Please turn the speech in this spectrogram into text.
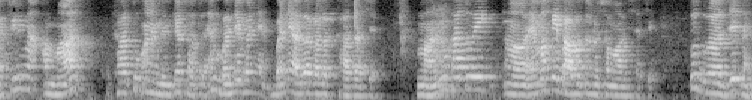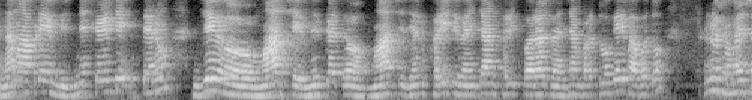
એકચ્યુઅલીમાં આ માલ ખાતું અને મિલકત ખાતું એમ બંને બંને બંને અલગ અલગ ખાતા છે. માલનું ખાતું એક એમાં કઈ બાબતોનો સમાવેશ છે? તો જે ધંધામાં આપણે બિઝનેસ કરીએ છીએ, તેનો જે માલ છે, મિલકત માલ છે, જેનું ખરીદ, વેચાણ, ખરીદ, પરત, વેચાણ, પરત વગેરે બાબતો, એનો સમાવેશ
